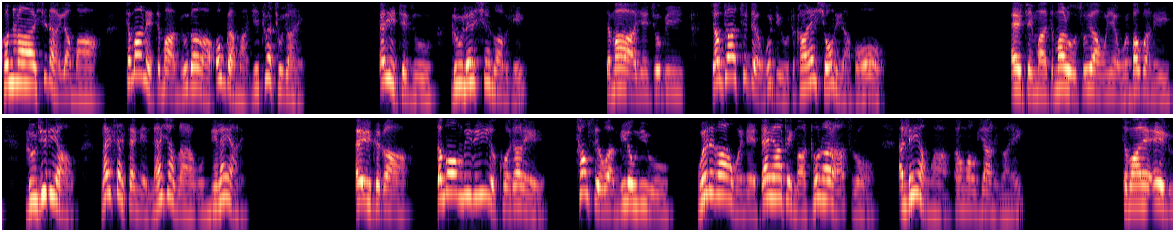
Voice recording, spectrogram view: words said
9နာရီ10နာရီလောက်မှာကျမနဲ့ကျမအမျိုးသားကအုတ်ကန်မှာရေထွက်ချိုးကြတယ်အဲ့ဒီအချိန်ဆိုလူလဲရှင်းသွားပြီလေ ကျမကအရင်ချိုးပြီးယောက်ျားချွတ်တဲ့ဝတ်တွေကိုတခါတည်းရှောနေတာပေါ့အဲ့ဒီအချိန်မှာကျမတို့အစိုးရဝန်ရဲ့ဝင်ပေါက်ကနေလူကြီးတယောက်ငိုက်ဆိုင်ဆိုင်နဲ့လမ်းလျှောက်လာတာကိုမြင်လိုက်ရတယ်အဲ့ဒီခက်ကတမော်မီသီလို့ခေါ်ကြတဲ့60ဝက်မီလုံးကြီးကိုဝင်းတကားဝင်တဲ့တန်းရထိတ်မှာထွန်းထားတာဆိုတော့အလင်းရောင်ကကောင်းကောင်းရနေပါတယ်ကျမလည်းအဲ့ဒီ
